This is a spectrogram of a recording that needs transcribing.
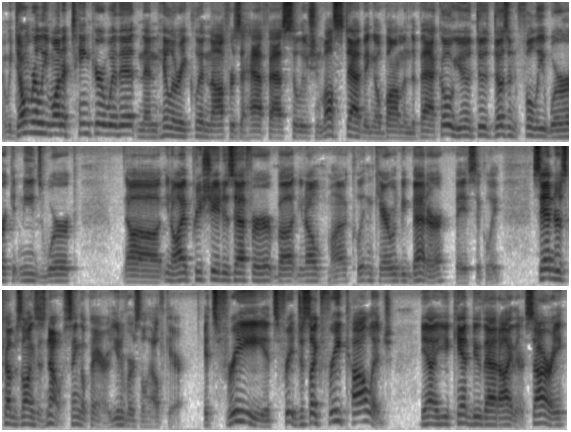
and we don't really want to tinker with it. And then Hillary Clinton offers a half assed solution while stabbing Obama in the back. Oh, yeah, it doesn't fully work, it needs work. Uh, you know, I appreciate his effort, but, you know, Clinton care would be better, basically. Sanders comes along and says, no, single payer, universal health care. It's free, it's free, just like free college. Yeah, you can't do that either. Sorry.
